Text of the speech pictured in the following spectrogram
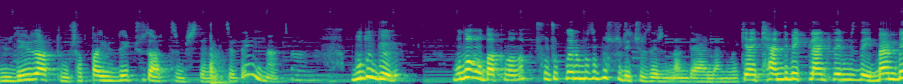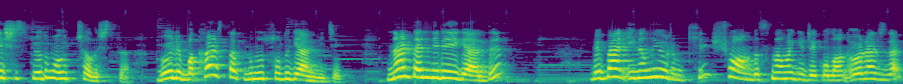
%100 arttırmış hatta %300 arttırmış demektir değil mi? Bunu görüp buna odaklanıp çocuklarımızı bu süreç üzerinden değerlendirmek. Yani kendi beklentilerimiz değil. Ben 5 istiyordum o 3 çalıştı. Böyle bakarsak bunun sonu gelmeyecek. Nereden nereye geldi? Ve ben inanıyorum ki şu anda sınava girecek olan öğrenciler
